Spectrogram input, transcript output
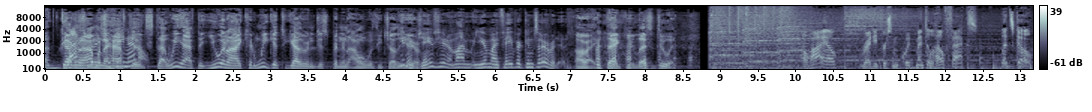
Uh, Governor, That's I'm going to have to stop. We have to. You and I, can we get together and just spend an hour with each other you know, here? James, you're my you're my favorite conservative. All right, thank you. Let's do it. Ohio, ready for some quick mental health facts? Let's go.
